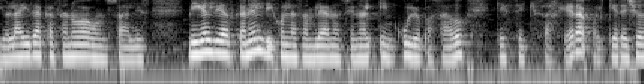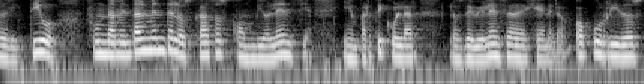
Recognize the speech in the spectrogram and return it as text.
y Olaida Casanova González. Miguel Díaz Canel dijo en la Asamblea Nacional en julio pasado que se exagera cualquier hecho delictivo, fundamentalmente los casos con violencia y en particular los de violencia de género, ocurridos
